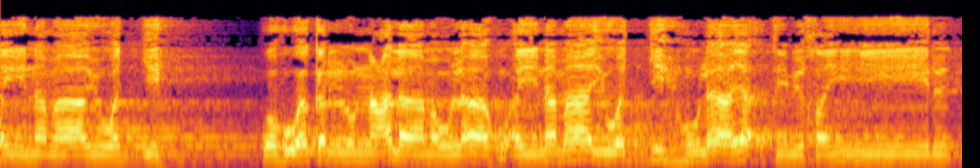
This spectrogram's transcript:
أينما يوجه وهو كل على مولاه أينما يوجهه لا يات بخير.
